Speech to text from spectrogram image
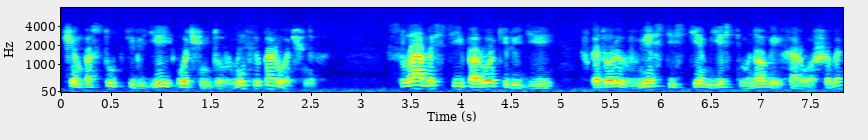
чем поступки людей очень дурных и порочных. Слабости и пороки людей, в которых вместе с тем есть много и хорошего,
